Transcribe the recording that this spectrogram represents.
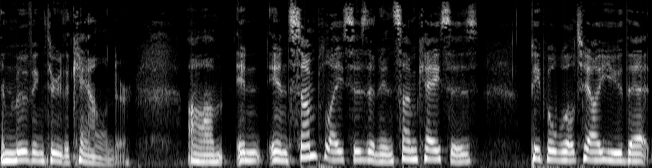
and moving through the calendar um, in in some places and in some cases people will tell you that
